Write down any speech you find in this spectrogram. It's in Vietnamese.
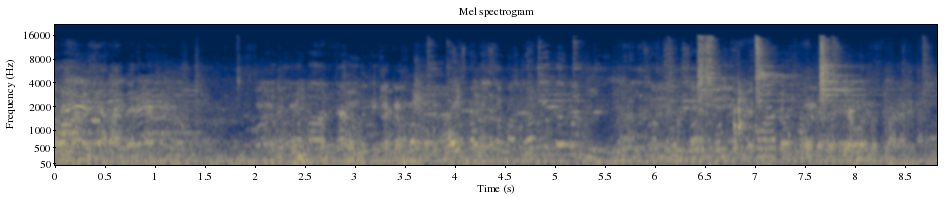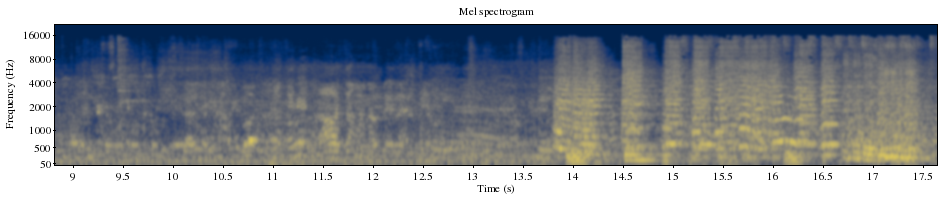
No, no, no, a perder.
